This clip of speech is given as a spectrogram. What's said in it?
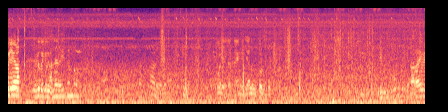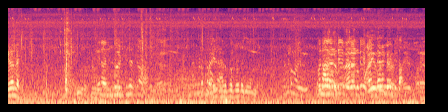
തറയിൽ വീഴല്ലേ? चलो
